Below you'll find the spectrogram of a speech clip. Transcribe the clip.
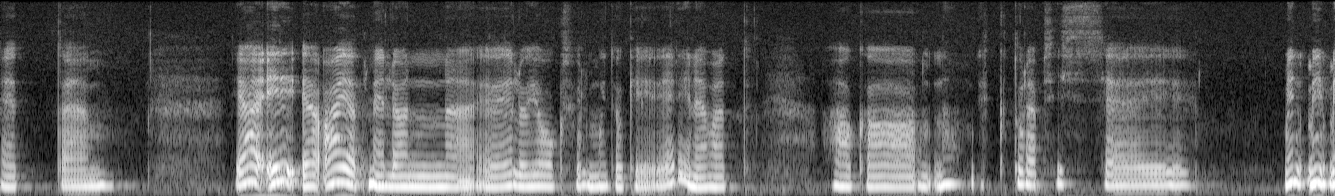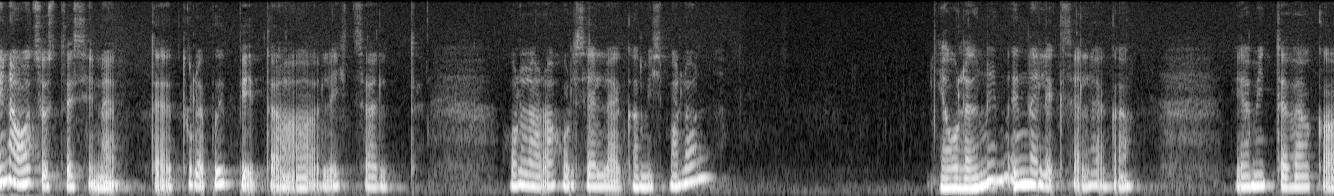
et ähm, ja ajad meil on äh, elu jooksul muidugi erinevad, aga noh, ehk tuleb siis min, mina otsustasin, et tuleb õppida lihtsalt olla rahul sellega, mis mul on. ja olla õnnelik sellega ja mitte väga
